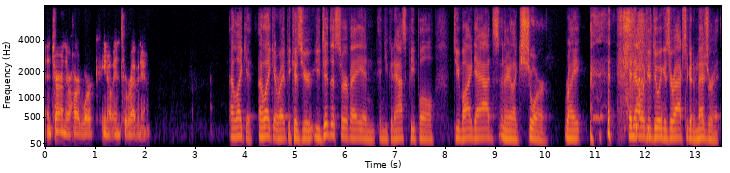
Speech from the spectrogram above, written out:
and turn their hard work you know into revenue. I like it. I like it right? Because you you did this survey and and you can ask people do you mind ads? And they're like sure. Right? And now what you're doing is you're actually going to measure it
